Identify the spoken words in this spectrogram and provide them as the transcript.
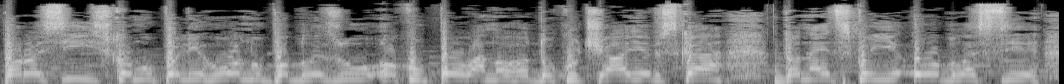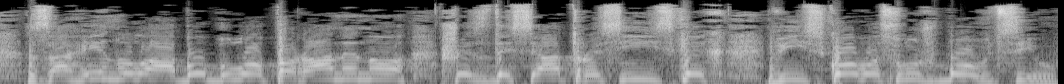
по російському полігону поблизу окупованого Докучаєвська Донецької області загинуло або було поранено 60 російських військовослужбовців.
